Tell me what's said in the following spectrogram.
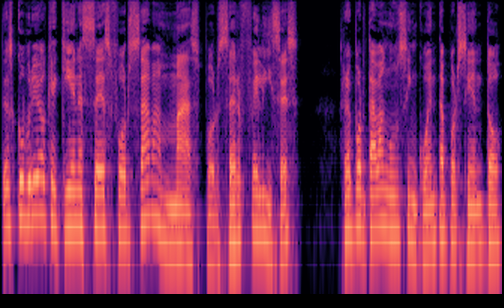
descubrió que quienes se esforzaban más por ser felices reportaban un 50%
